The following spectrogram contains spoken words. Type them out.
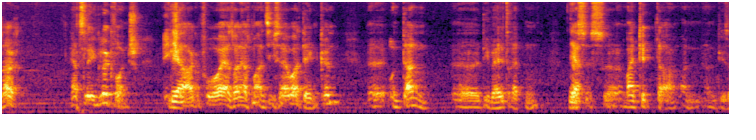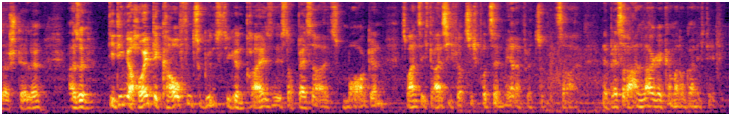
na, herzlichen Glückwunsch. Ich ja. schlage vor, er soll erstmal an sich selber denken äh, und dann äh, die Welt retten. Das ja. ist mein Tipp da an, an dieser Stelle. Also die Dinge heute kaufen zu günstigen Preisen ist doch besser als morgen 20, 30, 40 Prozent mehr dafür zu bezahlen. Eine bessere Anlage kann man doch gar nicht tätigen.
